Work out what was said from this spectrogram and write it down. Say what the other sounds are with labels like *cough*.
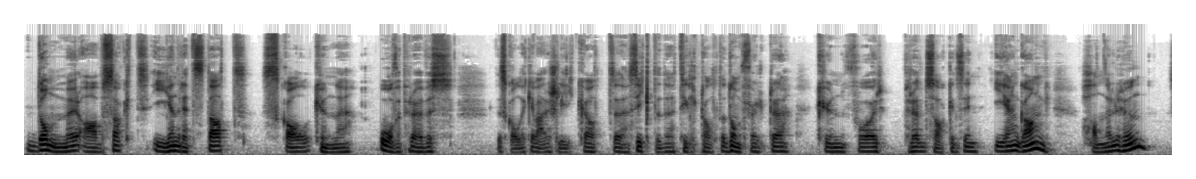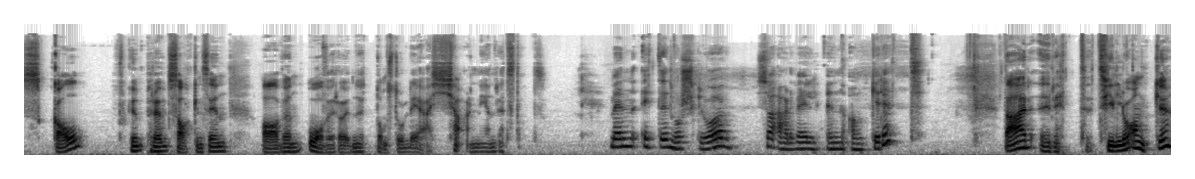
Dommer avsagt i en rettsstat skal kunne overprøves. Det skal ikke være slik at eh, siktede, tiltalte, domfelte kun får prøvd saken sin én gang. Han eller hun skal få kun prøvd saken sin av en overordnet domstol. Det er kjernen i en rettsstat. Men etter norsk lov så er det vel en ankerett? Det er rett til å anke,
